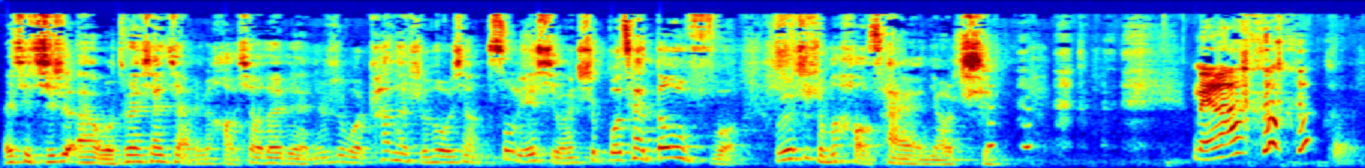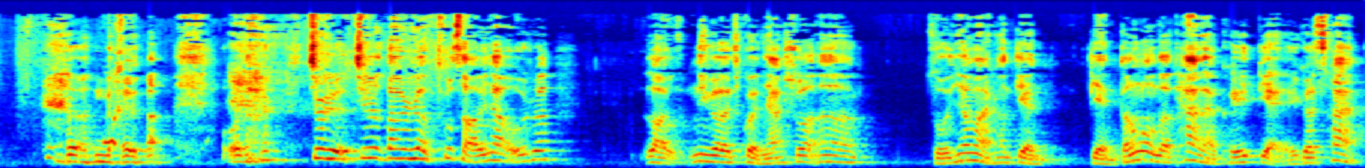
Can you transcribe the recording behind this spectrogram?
而且其实啊，我突然想讲一个好笑的点，就是我看的时候，我想宋濂喜欢吃菠菜豆腐，我说这什么好菜啊？你要吃？没了，没了。我当时就是就是当时要吐槽一下，我说老那个管家说，嗯，昨天晚上点点灯笼的太太可以点一个菜。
